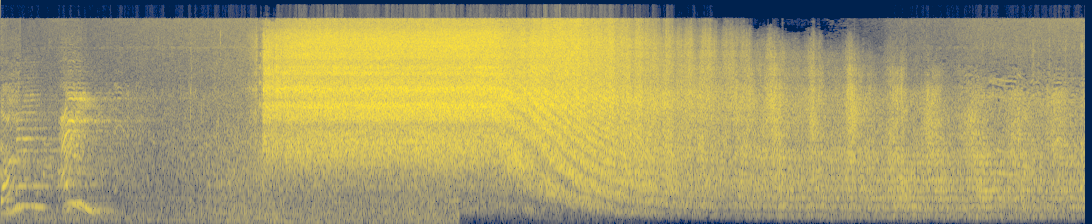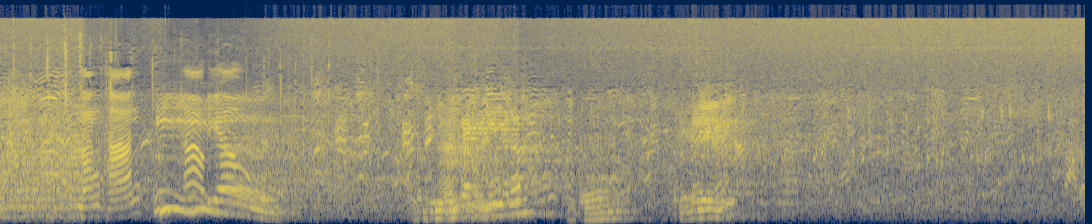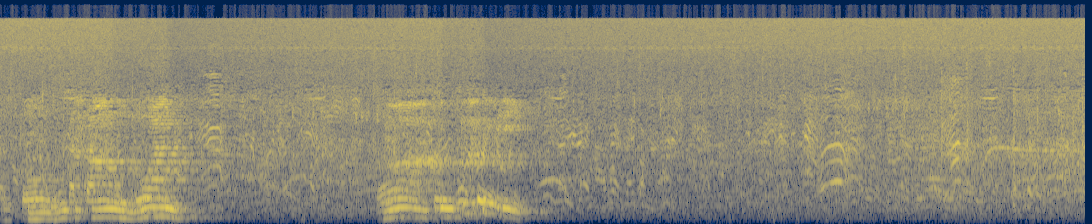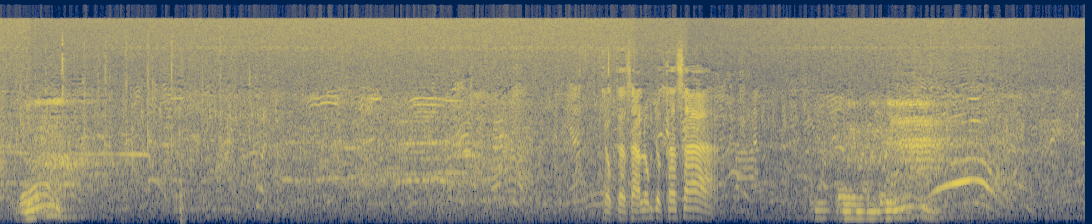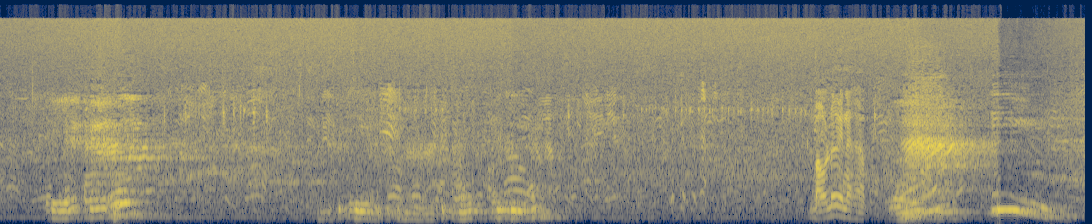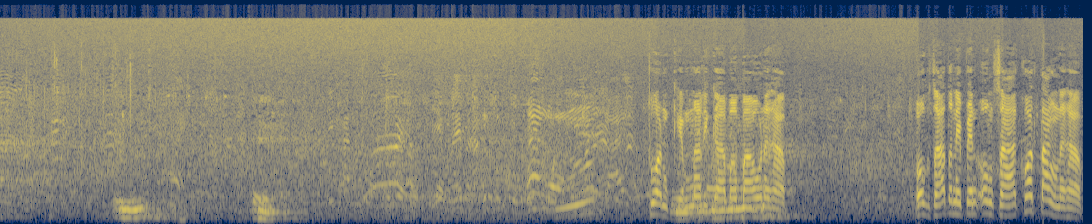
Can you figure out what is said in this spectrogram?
สองหนึ่งไปนางฐานข้าวเดียวทางการดีนะครับโอ้เป็นไงนะโอ้หมุนตันตังนวลโอ้ สูงก็ตุ้ยดีโอ้ยกซาซาลงยกซาซาเดินมันไปนะตีนักการเพื่อตีเอาตีนะ เบาเลยนะครับว้าดีอืมเออหมุนทวนเข็มนาฬิกาเบาๆนะครับ องศาตัวนี้เป็นองศาข้อตั้งนะครับ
